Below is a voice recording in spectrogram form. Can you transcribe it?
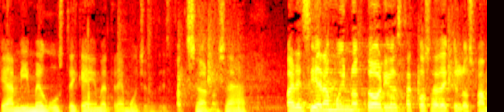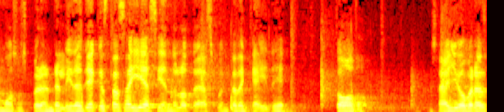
que, a mí me gusta y que a mí me trae mucha satisfacción. O sea, pareciera muy notorio esta cosa de que los famosos, pero en realidad ya que estás ahí haciéndolo te das cuenta de que hay de todo. O sea, hay obras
